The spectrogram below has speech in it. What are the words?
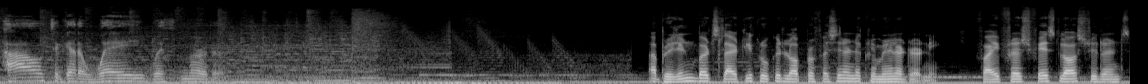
How to get away with murder. A brilliant but slightly crooked law professor and a criminal attorney. Five fresh-faced law students.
